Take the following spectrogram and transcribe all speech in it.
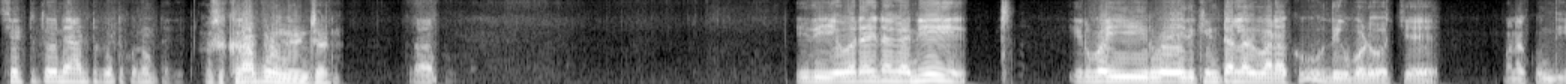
చెట్టుతోనే అంటు పెట్టుకొని ఉంటుంది. క్రాప్ క్రాప్ ఇది ఎవరైనా కానీ ఇరవై ఇరవై ఐదు క్వింటాల వరకు దిగుబడి వచ్చే మనకుంది.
